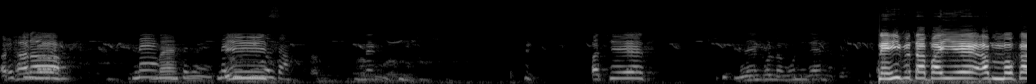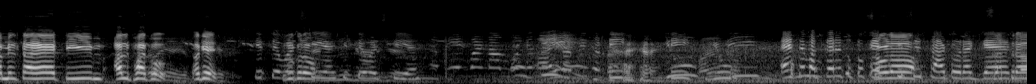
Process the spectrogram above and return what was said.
अठारह। मैं मैं मैं नहीं बीस। पच्चीस। नहीं बता पाई है अब मौका मिलता है टीम अल्फ़ा को। ओके कितने वर्ड्स की है कितने वर्ड्स की है? एक बार नाम बोल टी टी यू। ऐसे मत करे तू तो कैसे स्टार्ट हो रहा है? गैस सत्रह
